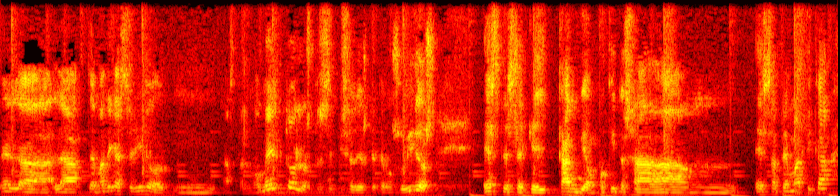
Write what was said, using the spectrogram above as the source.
la, la temática ha seguido mm, hasta el momento, los tres episodios que tengo subidos. Este es el que cambia un poquito esa, mm, esa temática.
